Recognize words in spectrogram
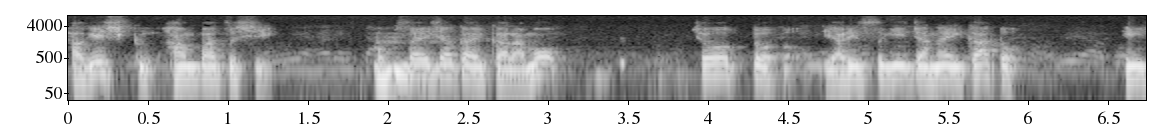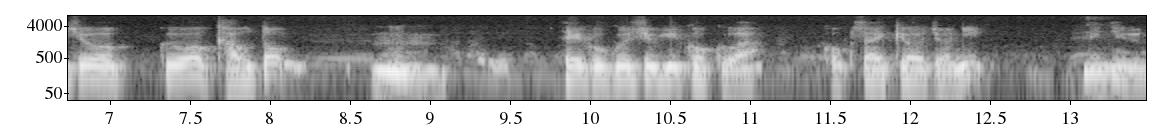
激しく反発し国際社会からもちょっとやりすぎじゃないかと品種を買うと、うん、帝国主義国は国際協助に演じる。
